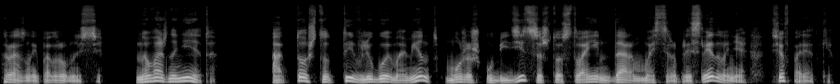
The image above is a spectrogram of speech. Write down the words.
разные подробности. Но важно не это, а то, что ты в любой момент можешь убедиться, что с твоим даром мастера преследования все в порядке.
